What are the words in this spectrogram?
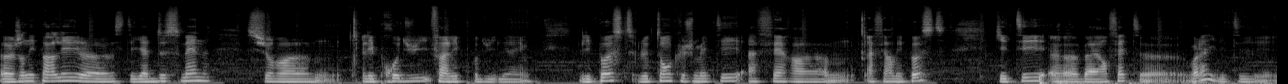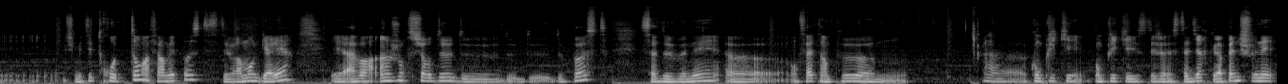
J'en ai parlé, c'était il y a deux semaines, sur les produits, enfin les produits, les, les posts, le temps que je mettais à faire, euh, à faire les posts. qui était, bah, en fait, voilà, il était, je mettais trop de temps à faire mes posts, c'était vraiment galère, et avoir un jour sur deux de, de, de, posts, ça devenait en fait un peu compliqué, compliqué. C'est-à-dire que à peine je venais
